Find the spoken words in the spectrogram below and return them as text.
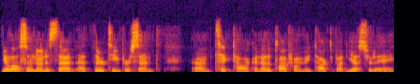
You'll also notice that at 13% um, tiktok another platform we talked about yesterday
